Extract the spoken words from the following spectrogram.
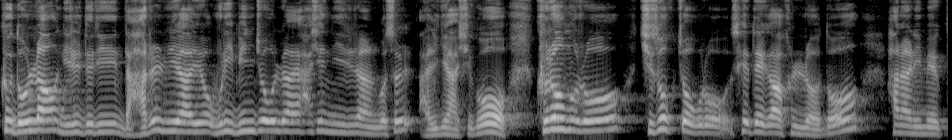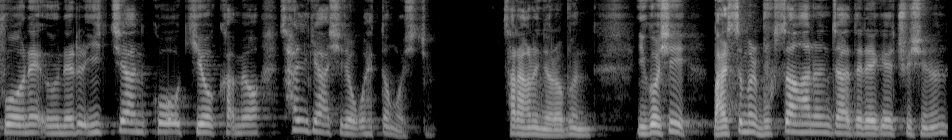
그 놀라운 일들이 나를 위하여 우리 민족을 위하여 하신 일이라는 것을 알게 하시고 그러므로 지속적으로 세대가 흘러도 하나님의 구원의 은혜를 잊지 않고 기억하며 살게 하시려고 했던 것이죠. 사랑하는 여러분, 이것이 말씀을 묵상하는 자들에게 주시는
